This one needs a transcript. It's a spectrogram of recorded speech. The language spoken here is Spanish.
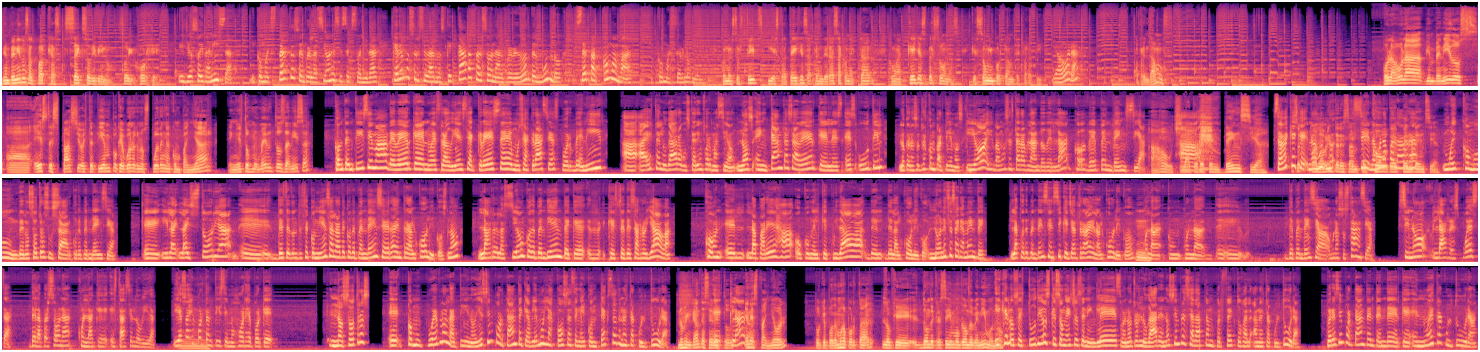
Bienvenidos al podcast Sexo Divino. Soy Jorge. Y yo soy Danisa. Y como expertos en relaciones y sexualidad, queremos cerciorarnos que cada persona alrededor del mundo sepa cómo amar y cómo hacerlo bien. Con nuestros tips y estrategias aprenderás a conectar con aquellas personas que son importantes para ti. Y ahora, aprendamos. Hola, hola, bienvenidos a este espacio, este tiempo. Qué bueno que nos pueden acompañar en estos momentos, Danisa. Contentísima de ver que nuestra audiencia crece. Muchas gracias por venir a, a, este lugar a buscar información. Nos encanta saber que les es útil lo que nosotros compartimos. Y hoy vamos a estar hablando de la codependencia. ¡Auch! La ah. codependencia. ¿Sabes qué? Que no palabra es, interesante. Sí, no es una palabra muy común de nosotros usar, codependencia. Eh, y la, la historia, eh, desde donde se comienza a hablar de codependencia, era entre alcohólicos, ¿no? La relación codependiente que, que se desarrollaba con el, la pareja o con el que cuidaba del, del, alcohólico. No necesariamente la codependencia en sí que ya trae el alcohólico mm. con la, con, con la eh, eh, dependencia a una sustancia, sino la respuesta de la persona con la que está haciendo vida. Y eso es mm. importantísimo, Jorge, porque nosotros eh, como pueblo latino, y es importante que hablemos las cosas en el contexto de nuestra cultura. Nos encanta hacer eh, esto en español, porque podemos aportar lo que, donde crecimos, de donde venimos. Y que los estudios que son hechos en inglés o en otros lugares no siempre se adaptan perfectos a, nuestra cultura. Pero es importante entender que en nuestra cultura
